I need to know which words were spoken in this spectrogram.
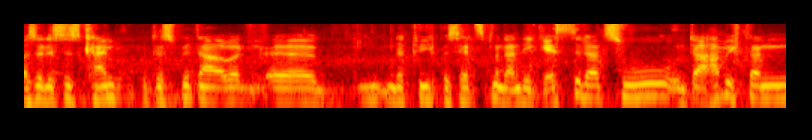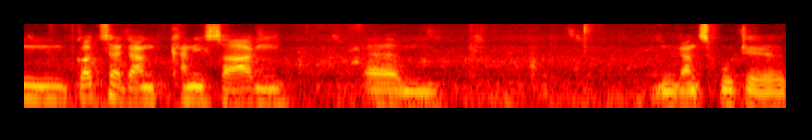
also das ist kein, das wird dann aber äh, natürlich besetzt man dann die Gäste dazu und da habe ich dann Gott sei Dank kann ich sagen ähm, ein ganz gute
